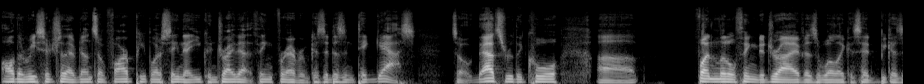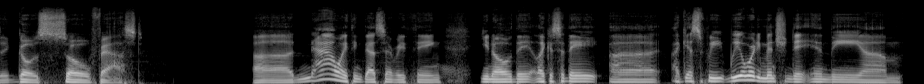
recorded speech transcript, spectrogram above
all the research that I've done so far, people are saying that you can drive that thing forever because it doesn't take gas. So that's really cool. Uh, fun little thing to drive as well. Like I said, because it goes so fast. Uh, now I think that's everything. You know, they like I said, they. Uh, I guess we we already mentioned it in the um,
